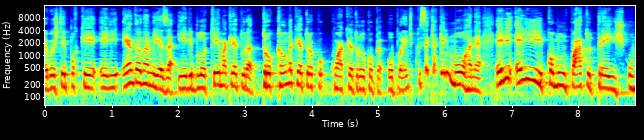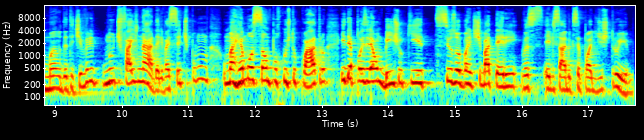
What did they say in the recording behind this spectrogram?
eu gostei porque ele entra na mesa e ele bloqueia uma criatura, trocando a criatura com a criatura do oponente, porque você quer que ele morra, né? Ele, ele como um 4-3 humano detetive, ele não te faz nada, ele vai ser tipo um, uma remoção por custo 4, e depois ele é um bicho que, se os oponentes te baterem, você, ele sabe que você pode destruir.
